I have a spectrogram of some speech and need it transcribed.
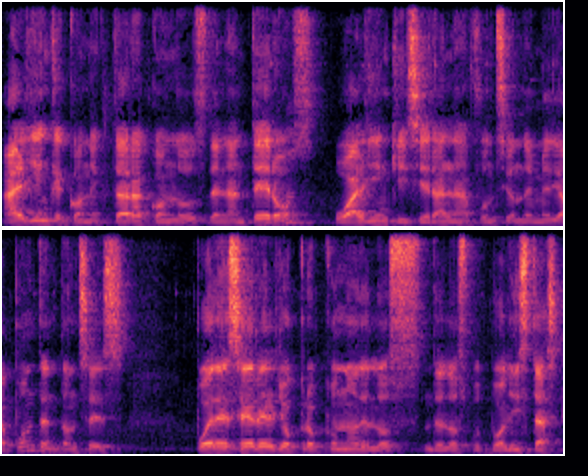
Alguien que conectara con los delanteros o alguien que hiciera la función de media punta. Entonces puede ser él, yo creo que uno de los, de los futbolistas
